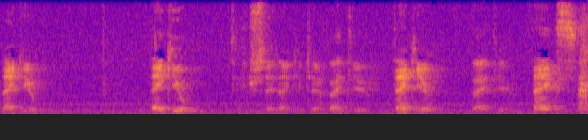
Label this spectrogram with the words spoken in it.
Thank you. Thank you. You should say thank you too. Thank you. Thank you. Thank you. Thanks.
